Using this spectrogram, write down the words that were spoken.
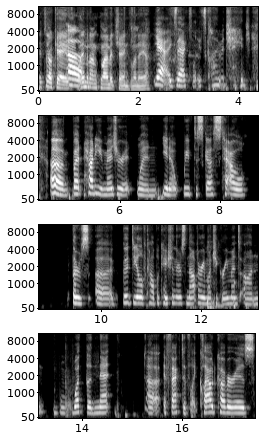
It's okay. Blame it Um, on climate change, Linnea. yeah exactly it's climate change um but how do you measure it when you know we've discussed how there's a good deal of complication there's not very much agreement on what the net uh, effect of like cloud cover is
